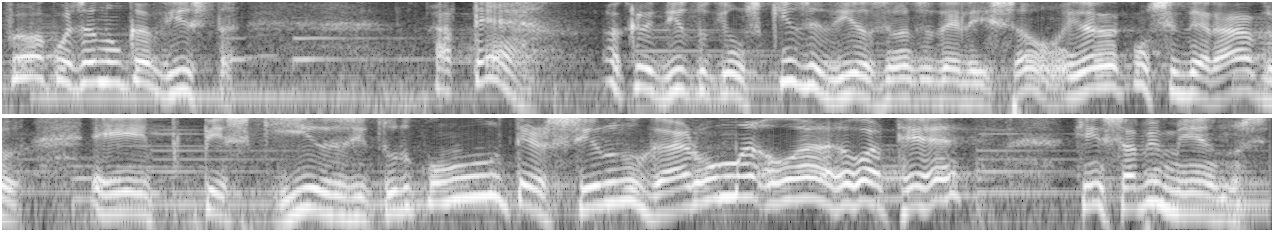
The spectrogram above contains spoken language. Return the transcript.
Foi uma coisa nunca vista. Até, acredito que uns 15 dias antes da eleição, ele era considerado em pesquisas e tudo como o terceiro lugar, ou, uma, ou, ou até, quem sabe, menos.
